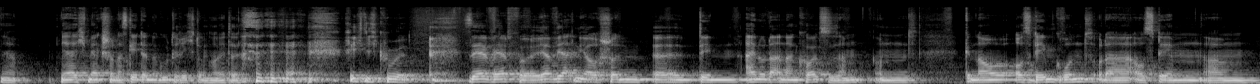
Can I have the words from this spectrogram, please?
Ja. Ja, ich merke schon, das geht in eine gute Richtung heute. Richtig cool. Sehr wertvoll. Ja, wir hatten ja auch schon äh, den ein oder anderen Call zusammen und genau aus dem Grund oder aus dem ähm,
